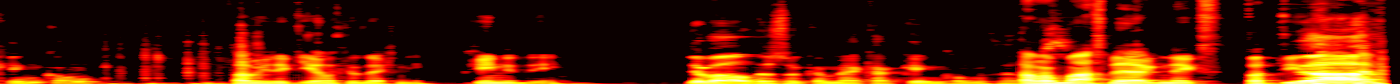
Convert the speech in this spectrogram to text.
King Kong? Dat weet ik eerlijk gezegd niet. Geen idee. Jawel, er is ook een Mecha King Kong zelfs. Dat verbaast mij eigenlijk niks. Dat die... Ja,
